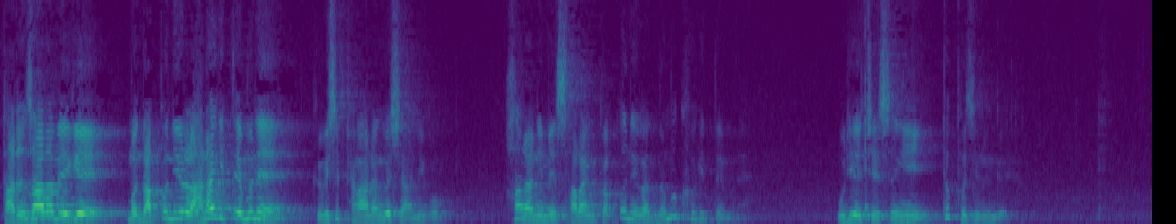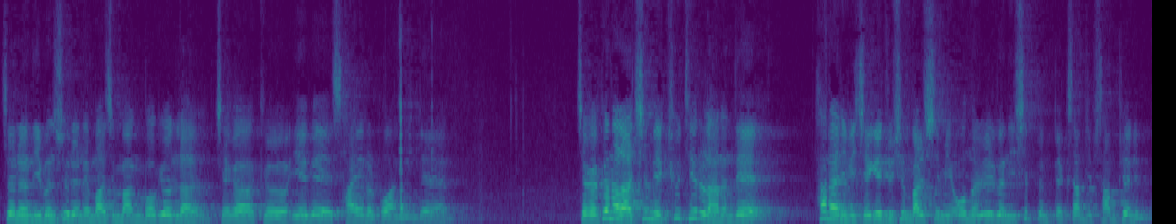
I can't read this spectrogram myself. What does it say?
다른 사람에게 뭐 나쁜 일을 안 하기 때문에 그것이 평안한 것이 아니고 하나님의 사랑과 은혜가 너무 크기 때문에 우리의 죄성이 덮어지는 거예요. 저는 이번 수련의 마지막 목요일 날 제가 그 예배 사회를 보았는데 제가 그날 아침에 큐티를 하는데 하나님이 제게 주신 말씀이 오늘 읽은 20분 133편입니다.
